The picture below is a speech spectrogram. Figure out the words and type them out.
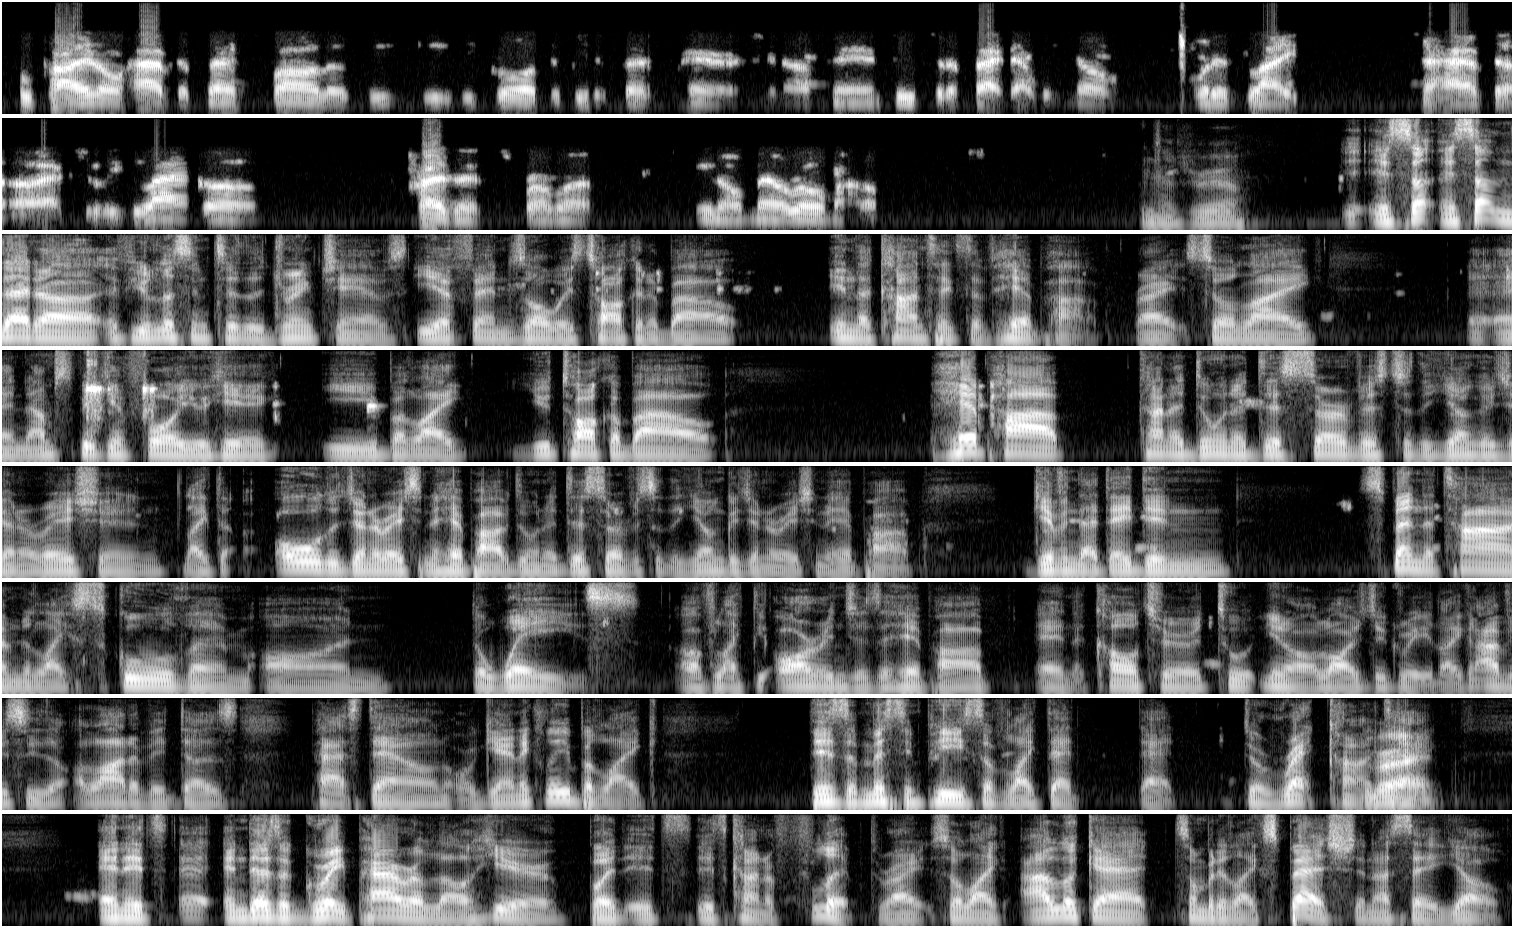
who probably don't have the best fathers, we, we, we grow up to be the best parents. You know what I'm saying? Due to the fact that we know what it's like to have the uh, actually lack of presence from a you know male role model. That's real. it's it's something that uh, if you listen to the Drink Champs, EFN is always talking about in the context of hip hop, right? So like, and I'm speaking for you here, E, but like you talk about hip hop kind of doing a disservice to the younger generation, like the older generation of hip hop doing a disservice to the younger generation of hip hop, given that they didn't spend the time to like school them on the ways of like the oranges of hip hop and the culture to you know a large degree. Like obviously a lot of it does pass down organically, but like there's a missing piece of like that that direct contact. Right. And it's and there's a great parallel here, but it's it's kind of flipped, right? So like I look at somebody like Spesh and I say, "Yo,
